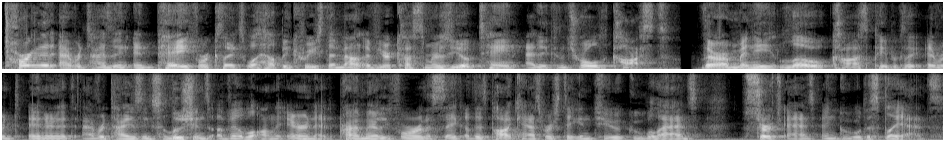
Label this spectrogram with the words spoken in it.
Targeted advertising and pay for clicks will help increase the amount of your customers you obtain at a controlled cost. There are many low cost pay per click internet advertising solutions available on the internet. Primarily for the sake of this podcast, we're sticking to Google Ads, search ads, and Google display ads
